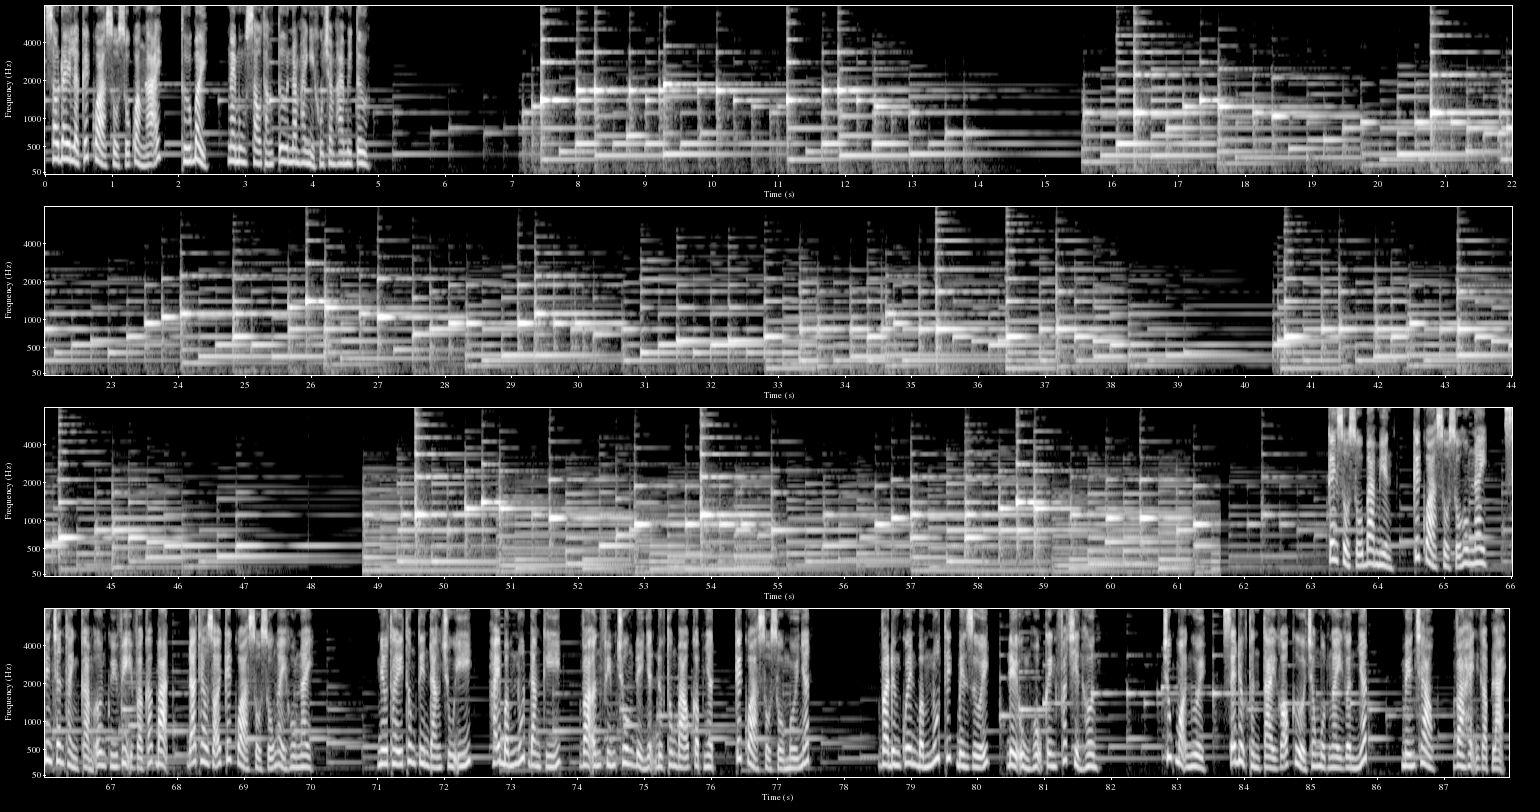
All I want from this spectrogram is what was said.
Sau đây là kết quả sổ số Quảng Ngãi, thứ 7 ngày 6 tháng 4 năm 2024. Kênh sổ số 3 miền, kết quả sổ số hôm nay, xin chân thành cảm ơn quý vị và các bạn đã theo dõi kết quả sổ số ngày hôm nay. Nếu thấy thông tin đáng chú ý, hãy bấm nút đăng ký và ấn phím chuông để nhận được thông báo cập nhật kết quả sổ số mới nhất. Và đừng quên bấm nút thích bên dưới để ủng hộ kênh phát triển hơn. Chúc mọi người sẽ được thần tài gõ cửa trong một ngày gần nhất. Mến chào và hẹn gặp lại!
